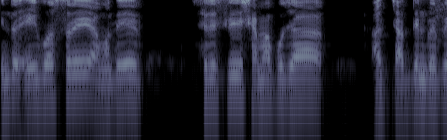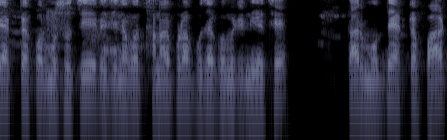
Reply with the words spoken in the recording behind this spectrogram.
কিন্তু এই বছরে আমাদের শ্রী শ্রী শ্যামা পূজা আজ চার দিন ব্যাপী একটা কর্মসূচি রেজিনগর থানারপাড়া পূজা কমিটি নিয়েছে। তার মধ্যে একটা পার্ট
